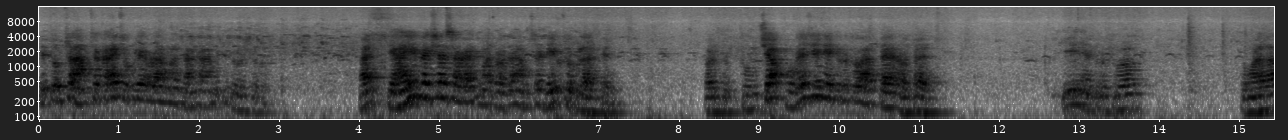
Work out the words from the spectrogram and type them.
ते तुमचं आमचं काय चुकलं एवढं आम्हाला सांगा आम्ही ते दुरुस्त करू? आणि त्याही पेक्षा सगळ्यात महत्वाचं आमचं ढीक चुकलं असेल. परंतु तुमच्यापुढे जे नेतृत्व आज तयार होत आहेत ही नेतृत्व तुम्हाला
